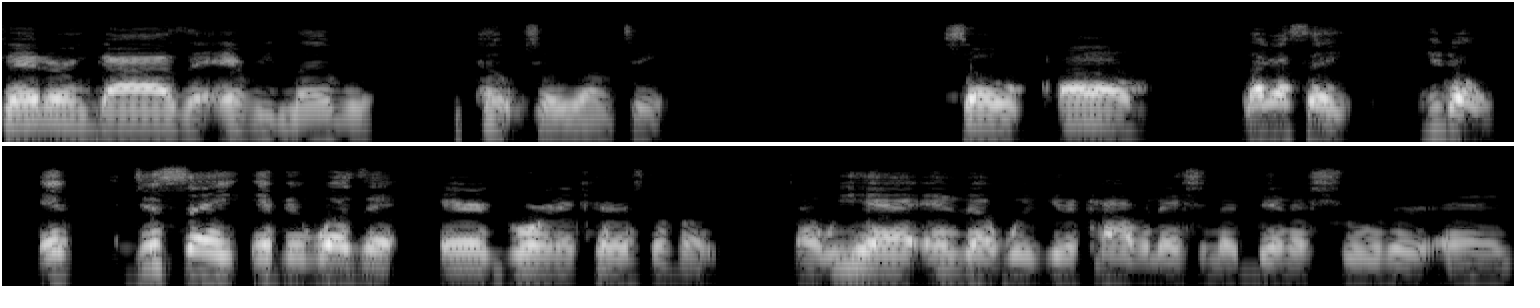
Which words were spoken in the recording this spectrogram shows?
veteran guys at every level helps your young team. So, um, like I say, you know, if just say if it wasn't Eric Gordon and Caris LeVert, and we had ended up with get a combination of Dennis Schroeder and,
